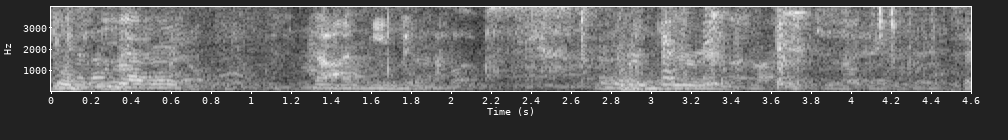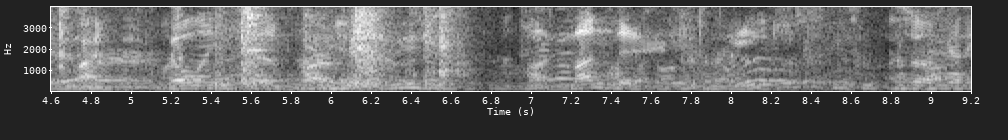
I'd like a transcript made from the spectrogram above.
it's better. Not even close. for jury trials. But going to Barbados on Monday this week, so I'm gonna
